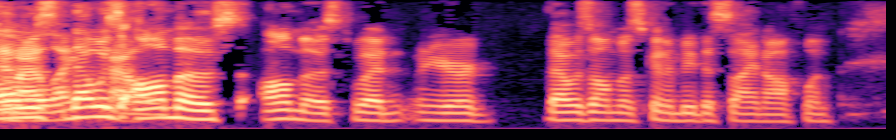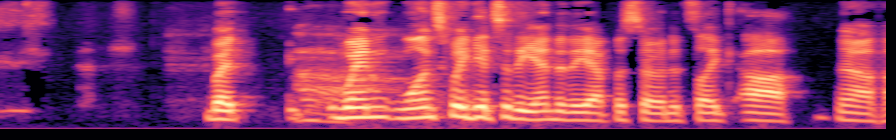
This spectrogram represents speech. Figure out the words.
That was that was how- almost almost when when you're that was almost going to be the sign off one. But Ah. when once we get to the end of the episode, it's like, ah, no,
